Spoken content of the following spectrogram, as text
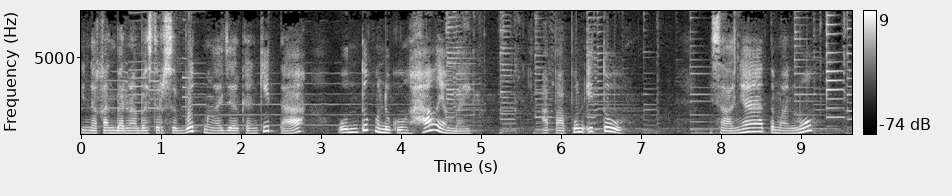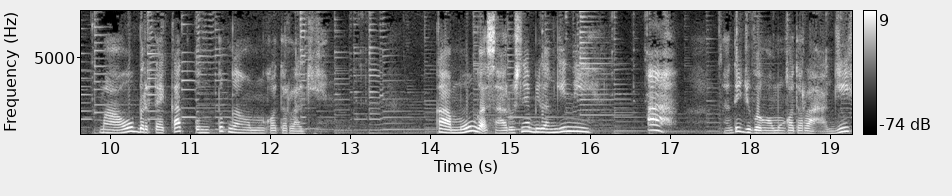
Tindakan Barnabas tersebut mengajarkan kita untuk mendukung hal yang baik, apa pun itu. Misalnya, temanmu mau bertekad untuk gak ngomong kotor lagi. Kamu gak seharusnya bilang gini, "Ah, nanti juga ngomong kotor lagi,"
